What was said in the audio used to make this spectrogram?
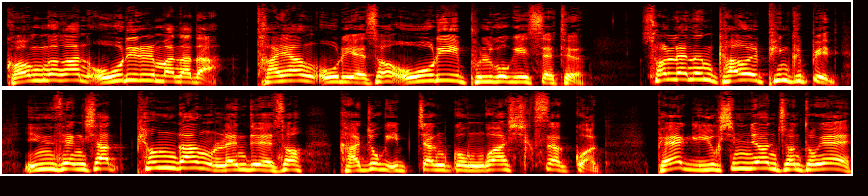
건강한 오리를 만나다 다양 오리에서 오리 불고기 세트, 설레는 가을 핑크빛 인생샷 평강랜드에서 가족 입장권과 식사권, 160년 전통의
